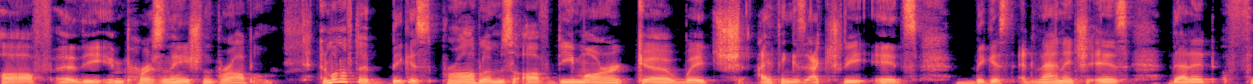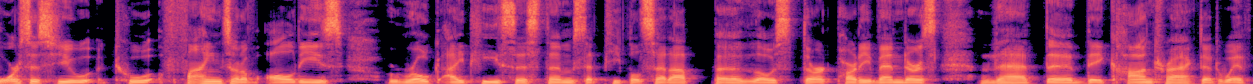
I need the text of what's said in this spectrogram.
of uh, the impersonation problem. And one of the biggest problems of DMARC, uh, which I think is actually its biggest advantage, is that it forces you to find sort of all these rogue IT systems that people set up, uh, those third party vendors that uh, they contracted with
